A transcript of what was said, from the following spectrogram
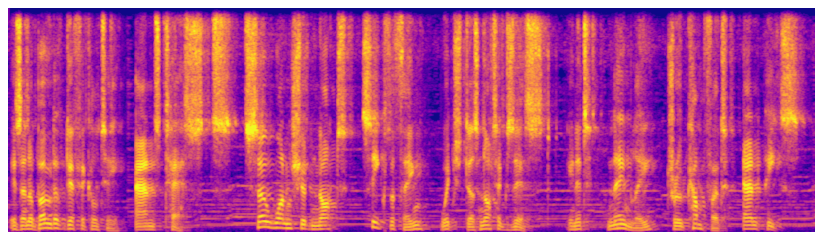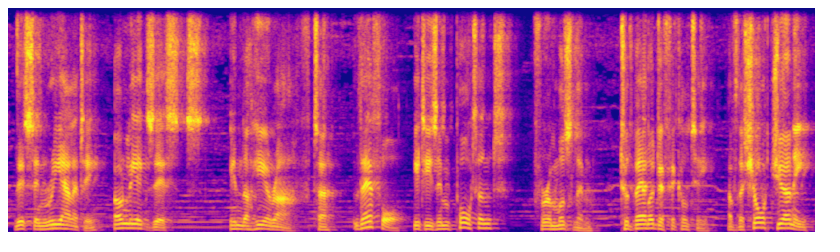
is an abode of difficulty and tests, so one should not seek the thing which does not exist in it, namely, true comfort and peace. This in reality only exists in the hereafter. Therefore, it is important for a Muslim to bear the difficulty of the short journey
